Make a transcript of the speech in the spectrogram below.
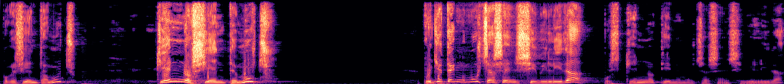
porque sienta mucho. ¿Quién no siente mucho? Pues yo tengo mucha sensibilidad. Pues ¿quién no tiene mucha sensibilidad?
